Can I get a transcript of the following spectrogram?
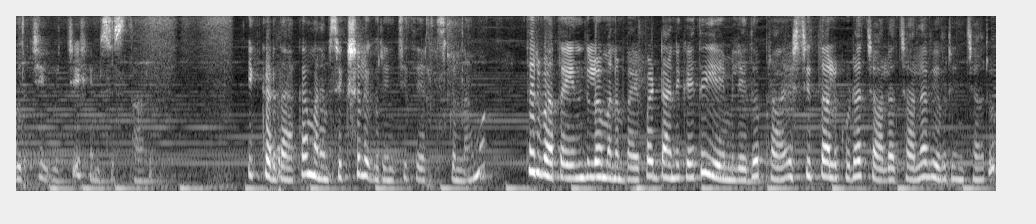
గుచ్చి గుచ్చి హింసిస్తారు. ఇక్కడ దాకా మనం శిక్షల గురించి తెలుసుకున్నాము. తర్వాత ఇందులో మనం భయపడడానికైతే ఏమీ లేదు. ప్రాయశ్చిత్తాలు కూడా చాలా చాలా వివరించారు.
